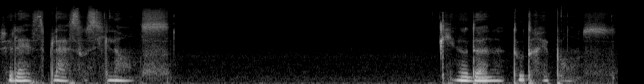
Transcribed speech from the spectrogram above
Je laisse place au silence qui nous donne toute réponse.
